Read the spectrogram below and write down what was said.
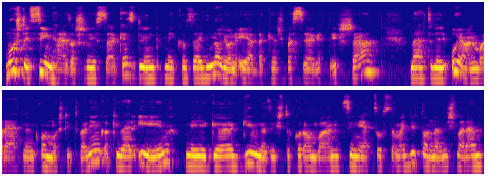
Most egy színházas résszel kezdünk, méghozzá egy nagyon érdekes beszélgetéssel, mert hogy egy olyan barátnőnk van most itt velünk, akivel én még gimnazista koromban színjátszóztam együtt, onnan ismerem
